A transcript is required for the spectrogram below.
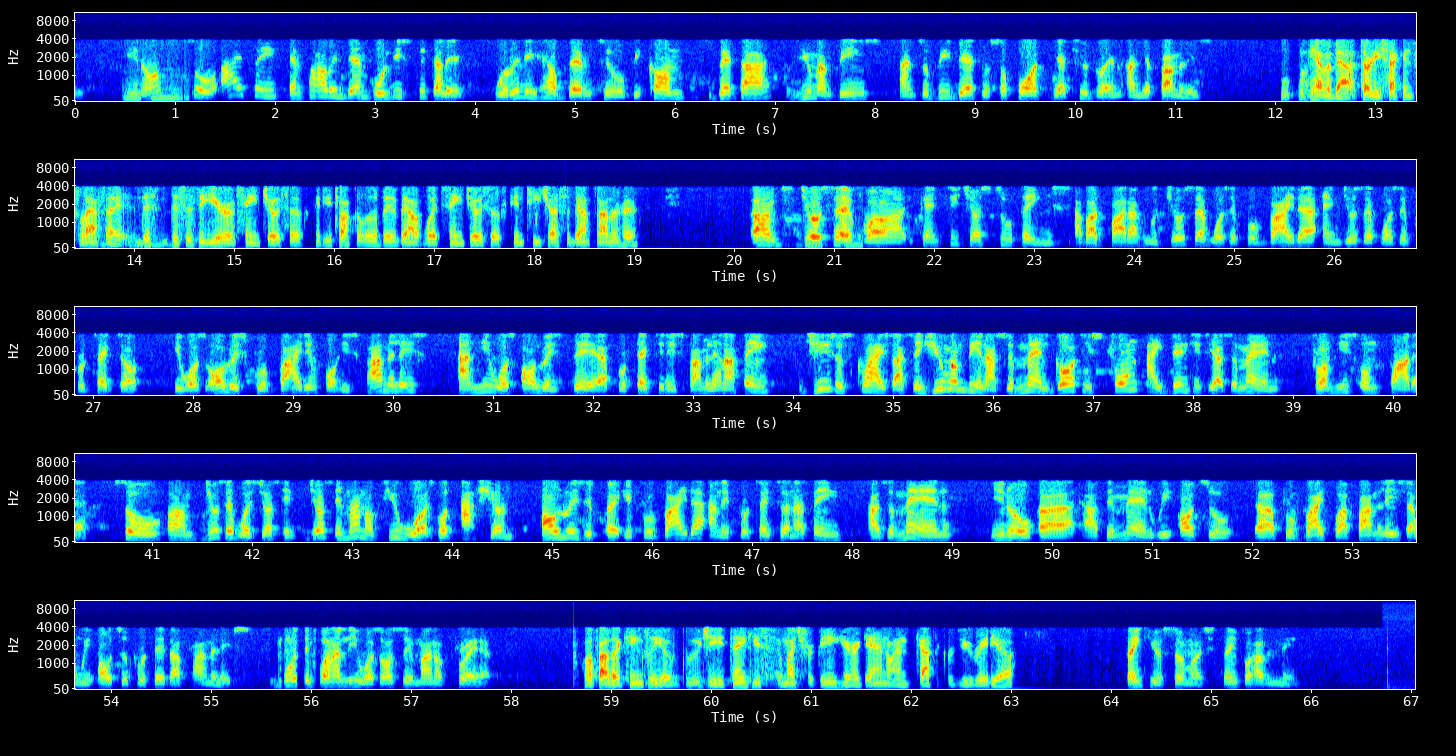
You know? Mm-hmm. So I think empowering them holistically will really help them to become better human beings and to be there to support their children and their families. We have about 30 seconds left. Uh, this this is the year of Saint Joseph. Could you talk a little bit about what Saint Joseph can teach us about fatherhood? Um, Joseph uh, can teach us two things about fatherhood. Joseph was a provider and Joseph was a protector. He was always providing for his families and he was always there protecting his family. And I think Jesus Christ, as a human being, as a man, got his strong identity as a man from his own father. So um, Joseph was just a, just a man of few words, but action. Always a, a provider and a protector. And I think as a man, you know, uh, as a man, we ought to uh, provide for our families and we ought to protect our families. Most importantly, was also a man of prayer. Well, Father Kingsley Ogbuji, thank you so much for being here again on Catholic Review Radio. Thank you so much. Thanks for having me.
